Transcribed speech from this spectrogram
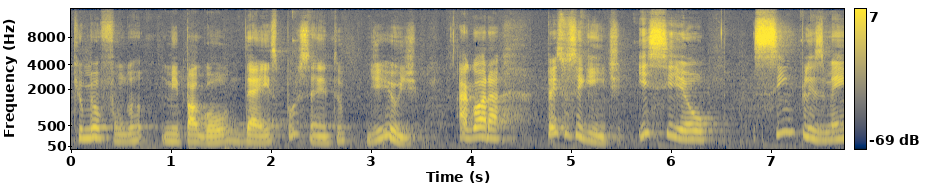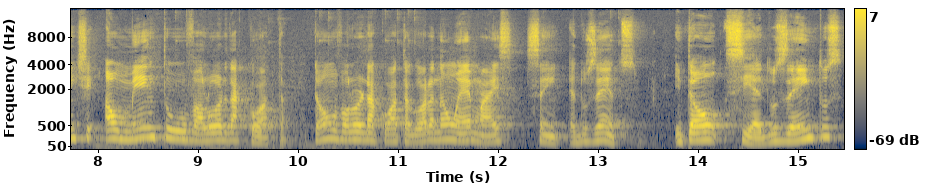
que o meu fundo me pagou 10% de yield. Agora, pense o seguinte: e se eu simplesmente aumento o valor da cota? Então, o valor da cota agora não é mais 100, é 200. Então, se é 200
